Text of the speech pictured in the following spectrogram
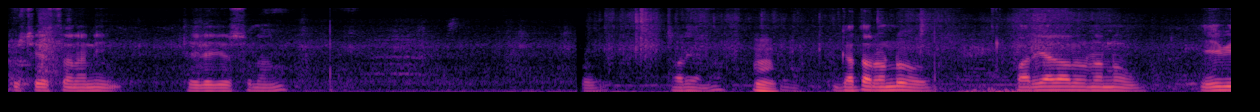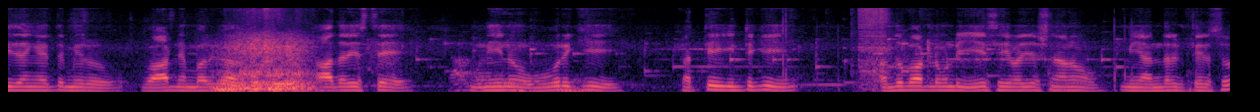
కృషి చేస్తానని తెలియజేస్తున్నాను. అడిగానా గత రెండు పర్యాయాలు నన్ను ఏ విధంగా అయితే మీరు వార్డ్ నెంబర్గా ఆదరిస్తే నేను ఊరికి ప్రతి ఇంటికి అందుబాటులో ఉండి ఏ సేవ చేసినానో మీ అందరికీ తెలుసు.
